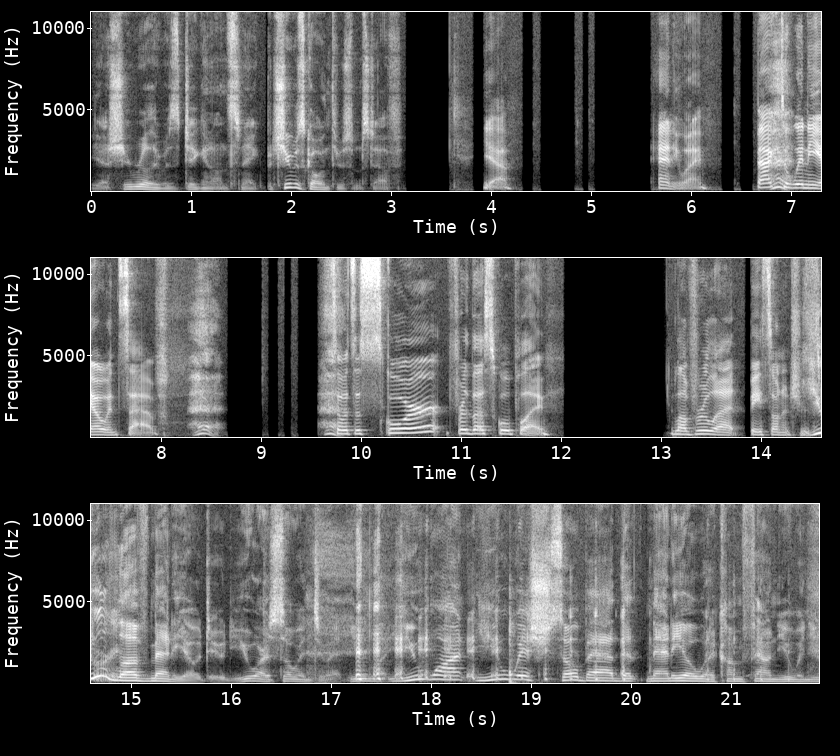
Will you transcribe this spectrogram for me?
Yeah, she really was digging on snake, but she was going through some stuff. Yeah. Anyway, back to Winnie O and Sav. So it's a score for the school play. Love Roulette, based on a true You story. love Matteo, dude. You are so into it. You lo- you want you wish so bad that Matteo would have come found you when you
